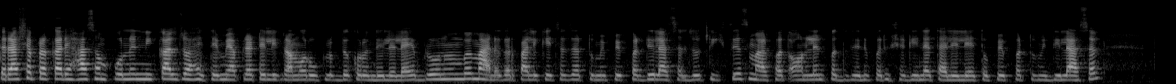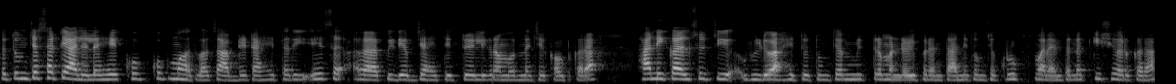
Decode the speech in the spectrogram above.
तर अशा प्रकारे हा संपूर्ण निकाल जो आहे ते मी आपल्या टेलिग्रामवर उपलब्ध करून दिलेला आहे. बृहन्मुंबई महानगरपालिकेचा जर तुम्ही पेपर दिला असाल जो टी मार्फत ऑनलाईन पद्धतीने परीक्षा घेण्यात आलेली आहे तो पेपर तुम्ही दिला असाल तर तुमच्यासाठी आलेलं हे खूप खूप महत्त्वाचं अपडेट आहे. तरी हे स पी डी एफ जे आहे ते टेलिग्रामवरनं चेकआउट करा. हा निकालचं जी व्हिडिओ आहे तो तुमच्या मित्रमंडळीपर्यंत आणि तुमच्या ग्रुप्सपर्यंत नक्की शेअर करा.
